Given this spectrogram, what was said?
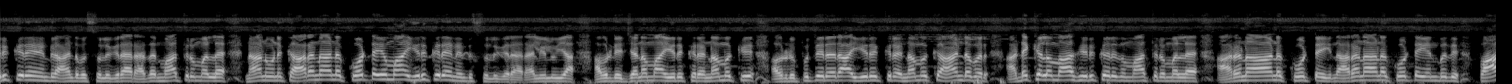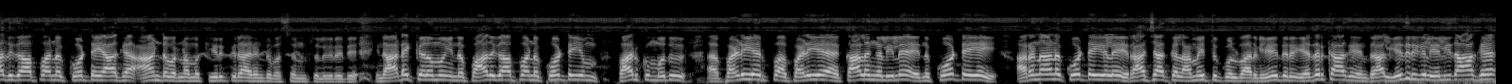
இருக்கிறேன் என்று ஆண்டவர் சொல்லுகிறார். அதன் மாத்திரமல்ல நான் உனக்கு அரணான கோட்டையுமாய் இருக்கிறேன் என்று சொல்லுகிறார். அலிலுயா அவருடைய ஜனமாய் இருக்கிற நமக்கு அவருடைய புத்திரராக இருக்கிற நமக்கு ஆண்டவர் அடைக்கலமாக இருக்கிறது மாத்திரமல்ல. அரணான கோட்டை இந்த அரணான கோட்டை என்பது பாதுகாப்பான கோட்டையாக ஆண்டவர் நமக்கு இருக்கிறார் என்று வசனம் சொல்கிறது. இந்த அடைக்கலமும் இந்த பாதுகாப்பான கோட்டையும் பார்க்கும்போது பழைய பழைய காலங்களிலே இந்த கோட்டையை அரணான கோட்டைகளை ராஜாக்கள் அமைத்துக் கொள்வார்கள். எதிர் எதற்காக என்றால் எதிரிகள் எளிதாக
